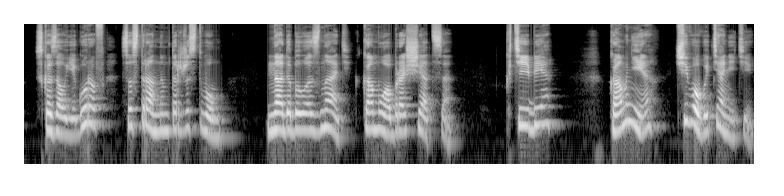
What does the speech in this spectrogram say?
— сказал Егоров со странным торжеством. «Надо было знать, кому обращаться». «К тебе?» «Ко мне. Чего вы тянете?»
